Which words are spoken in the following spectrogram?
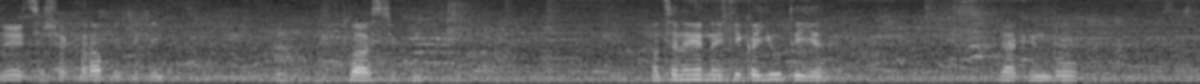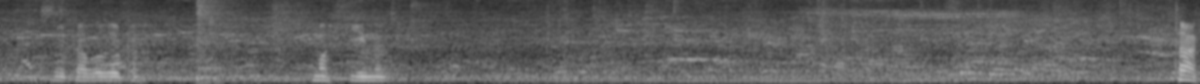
Дивіться, ще корабль такий з пластику. А це, мабуть, які каюти є. Як він був. Яка велика махіна. Так,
